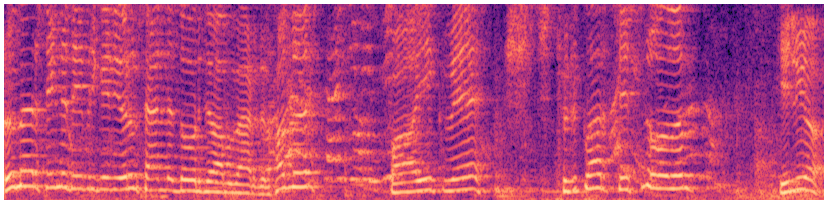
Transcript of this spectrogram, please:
Ömer seni de tebrik ediyorum. Sen de doğru cevabı verdin. Hazır. Faik ve Şşt, çocuklar sessiz olalım. Geliyor.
